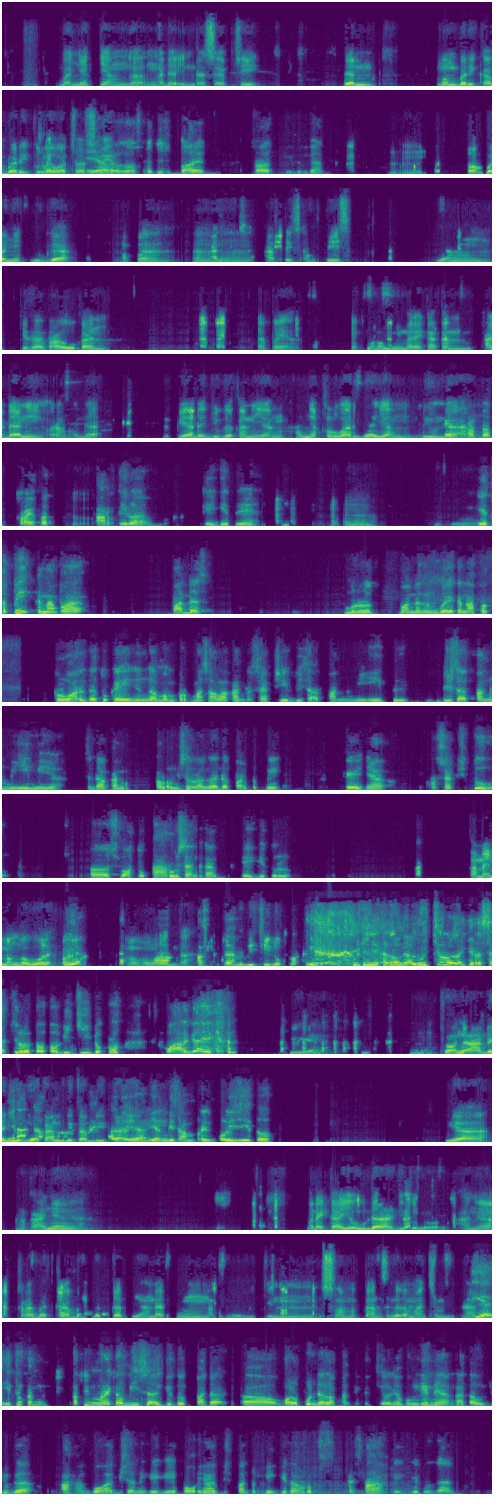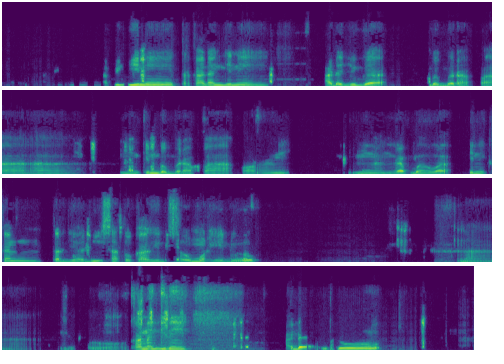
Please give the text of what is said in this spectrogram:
banyak yang nggak ngadain resepsi dan memberi kabar itu lewat Iya, sosmed. sosmed disebarin, Rot, gitu kan. Toh banyak juga apa eh, artis-artis yang kita tahu kan apa ya ekonomi mereka kan ada nih orang ada. Tapi ada juga kan yang hanya keluarga yang diundang. Private private party lah, kayak gitu ya. Mm. Ya tapi kenapa pada menurut pandangan gue ya, kenapa keluarga tuh kayaknya nggak mempermasalahkan resepsi di saat pandemi itu, di saat pandemi ini ya. Sedangkan kalau misalnya nggak ada pandemi, kayaknya resepsi itu eh, suatu keharusan kan, kayak gitu loh. karena emang nggak boleh pak Iya. sama pemerintah Maksudnya, Kita diciduk iya lu nggak lucu lo lagi resepsi lo tau-tau diciduk lo, keluarga ya kan, Iya. Soalnya ada Iya, juga kan berita-berita Ada ya, yang, yang disamperin polisi itu. iya makanya mereka ya udah gitu loh, hanya kerabat-kerabat dekat yang datang atau bikin selamatan segala macam kan. Iya, itu kan tapi mereka bisa gitu pada eh, walaupun dalam hati kecilnya mungkin ya nggak tahu juga. Ah, gua nggak bisa nih kayak gini. Pokoknya habis pandemi kita harus pesta kayak gitu kan. Tapi gini, terkadang gini, ada juga beberapa mungkin beberapa orang menganggap bahwa ini kan terjadi satu kali seumur hidup. Nah, gitu. Karena gini, ada itu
